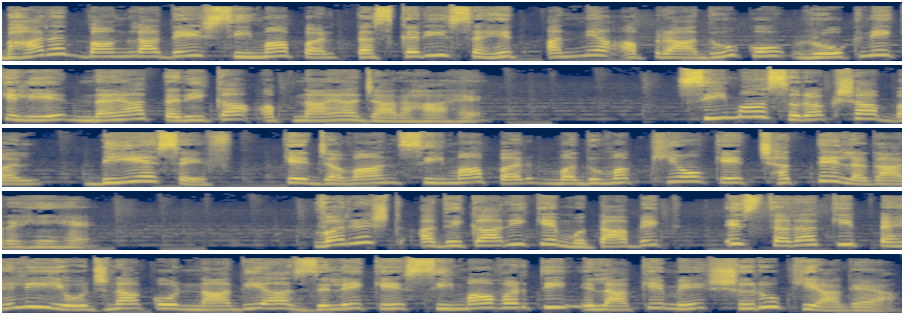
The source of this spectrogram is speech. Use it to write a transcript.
भारत बांग्लादेश सीमा पर तस्करी सहित अन्य अपराधों को रोकने के लिए नया तरीका अपनाया जा रहा है। सीमा सुरक्षा बल बीएसएफ के जवान सीमा पर मधुमक्खियों के छत्ते लगा रहे हैं। वरिष्ठ अधिकारी के मुताबिक, इस तरह की पहली योजना को नादिया ज़िले के सीमावर्ती इलाके में शुरू किया गया।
